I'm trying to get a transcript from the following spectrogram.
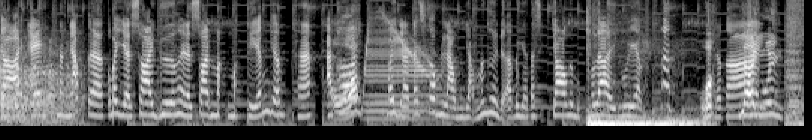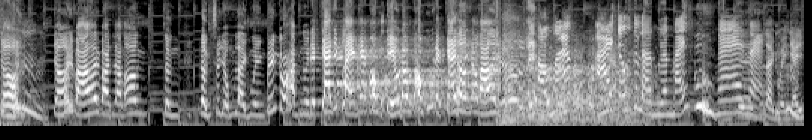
Trời em thằng nhóc kìa Có bây giờ soi gương hay là soi mặt mặt kiến chưa? Hả? À Ủa? thôi Bây giờ ta sẽ không lòng giọng với ngươi nữa. Bây giờ ta sẽ cho ngươi một lời nguyền. Ủa? Được rồi. Lời nguyền? Trời Ừ. trời bà ơi bà làm ơn. Đừng đừng sử dụng lời nguyền. Biến con thành người đẹp trai nhất làng nha. Con không chịu đâu con không muốn đẹp trai hơn đâu bà ơi. Không má. Ai cho cái lời nguyền đấy Nghe cái nè. lời nguyền vậy?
